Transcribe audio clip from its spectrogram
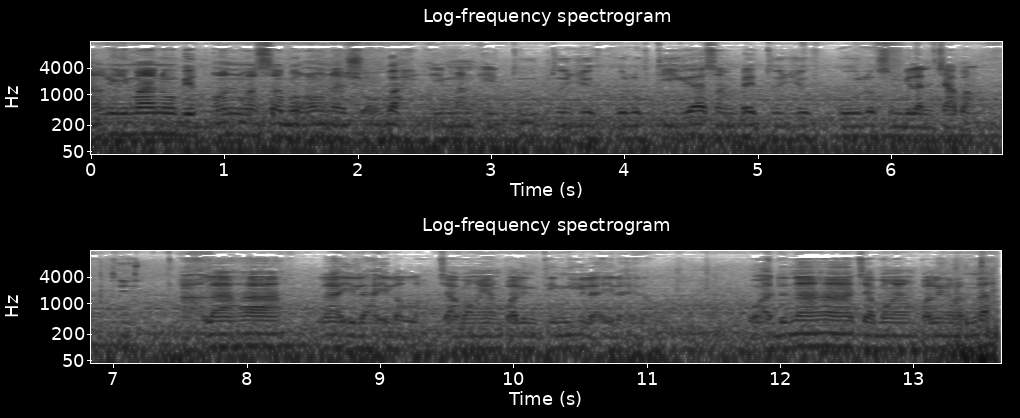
Al-imanu bid'un wa sab'una syu'bah. Iman itu 73 sampai 79 cabang. Iya. A'laha la ilaha illallah. Cabang yang paling tinggi la ilaha illallah. Wa adnaha cabang yang paling rendah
